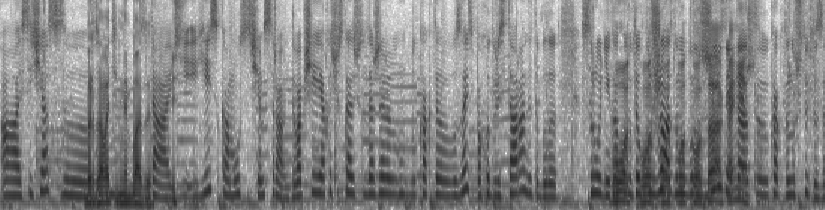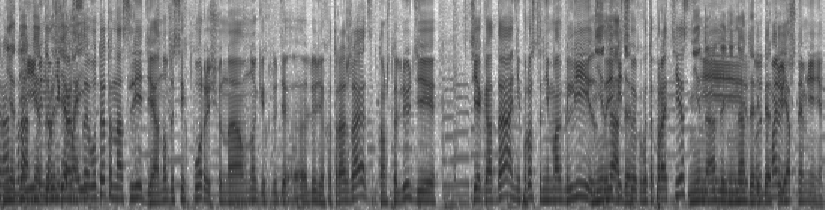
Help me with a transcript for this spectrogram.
А сейчас... э, Образовательной базы. Да, Есть- е- есть кому с чем сравнивать. Да вообще, я хочу сказать, что даже как-то, вы знаете, поход в ресторан, это было сродни Вот, какому-то вот, буржуазному вот, вот, образу да, жизни. Это конечно. от- как-то, ну что это за Нет, разврат? И нет, именно, мне друзья кажется, мои- вот это наследие, оно до сих пор еще на многих людя- э, людях отражается, потому что люди в те года, они просто не могли Не заявить надо. свой какой-то протест. Не и- надо, не надо, ну, ребята, Это мое я личное мнение,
